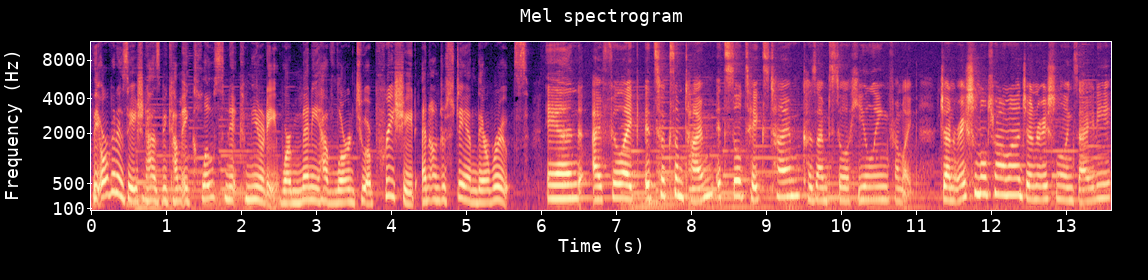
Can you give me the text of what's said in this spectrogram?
The organization has become a close-knit community where many have learned to appreciate and understand their roots. And I feel like it took some time. It still takes time because I'm still healing from like generational trauma, generational anxiety,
